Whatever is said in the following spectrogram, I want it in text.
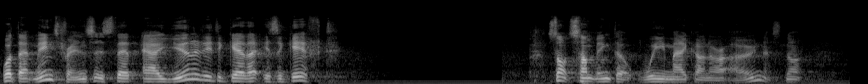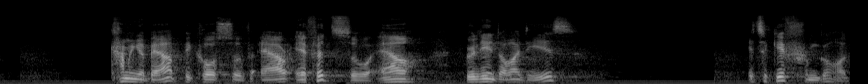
What that means, friends, is that our unity together is a gift. It's not something that we make on our own. It's not coming about because of our efforts or our brilliant ideas. It's a gift from God.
